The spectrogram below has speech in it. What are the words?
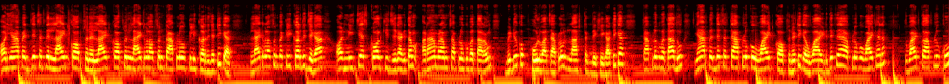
और यहाँ पे देख सकते हैं लाइट का ऑप्शन है। लाइट का ऑप्शन लाइट वाला ऑप्शन पे आप लोग क्लिक कर दीजिए, ठीक है? लाइट वाला ऑप्शन पर क्लिक कर दीजिएगा और नीचे स्क्रॉल कीजिएगा। एकदम आराम आराम से आप लोग को बता रहा हूँ, वीडियो को फुल वाच आप लोग लास्ट तक देखिएगा, ठीक है? तो आप लोग को बता दूँ, यहाँ पे देख सकते हैं आप लोग को व्हाइट का ऑप्शन है, ठीक है? व्हाइट देखते हैं आप लोग को व्हाइट है ना? तो व्हाइट को आप लोग को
